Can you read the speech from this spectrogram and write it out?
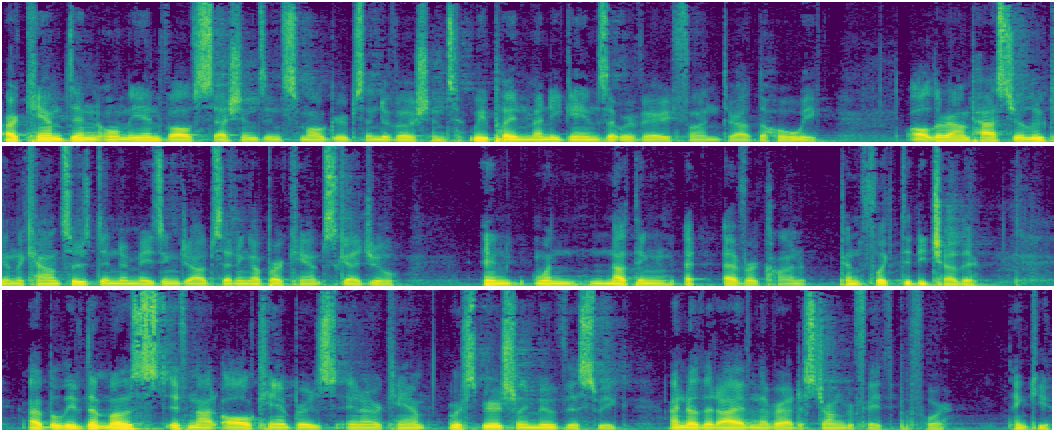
Our camp didn't only involve sessions in small groups and devotions. We played many games that were very fun throughout the whole week. All around, Pastor Luke and the counselors did an amazing job setting up our camp schedule, and when nothing ever con- conflicted each other. I believe that most, if not all, campers in our camp were spiritually moved this week. I know that I have never had a stronger faith before. Thank you.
